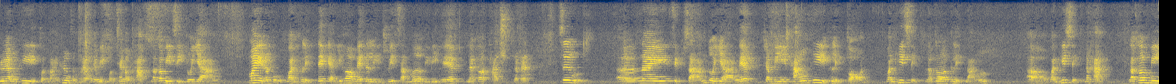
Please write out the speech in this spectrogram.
เรื่องที่กฎหมายเครื่องสำอางจะมีผลใช้บังคับ แล้วก็มี 4 ตัวอย่าง ไม่ระบุวันผลิตได้แก่ยี่ห้อ m e d e l i n Sweet Summer BBF และก็ Touch นะฮะซึ่งใน 13 ตัวอย่างเนี้ยจะมีทั้งที่ผลิตก่อนวันที่ 10 แล้วก็ผลิตหลังวันที่ 10 นะคะ แล้วก็มี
